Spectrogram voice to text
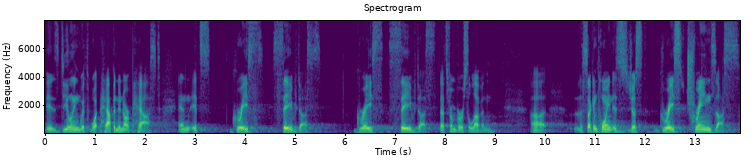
is dealing with what happened in our past. And it's grace saved us. Grace saved us. That's from verse 11. Uh, the second point is just grace trains us.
